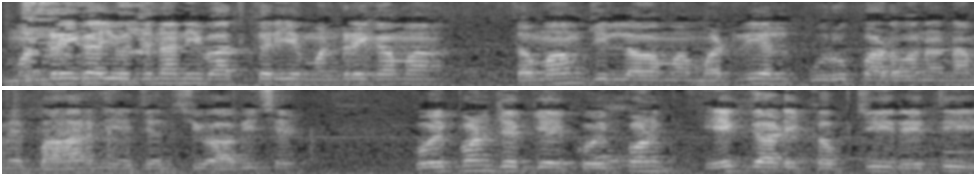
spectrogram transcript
મનરેગા યોજનાની વાત કરીએ, મનરેગામાં તમામ જિલ્લાઓમાં મટીરીયલ પૂરું પાડવાના નામે બહારની એજન્સીઓ આવી છે. કોઈ પણ જગ્યાએ કોઈ પણ એક ગાડી કપચી, રેતી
